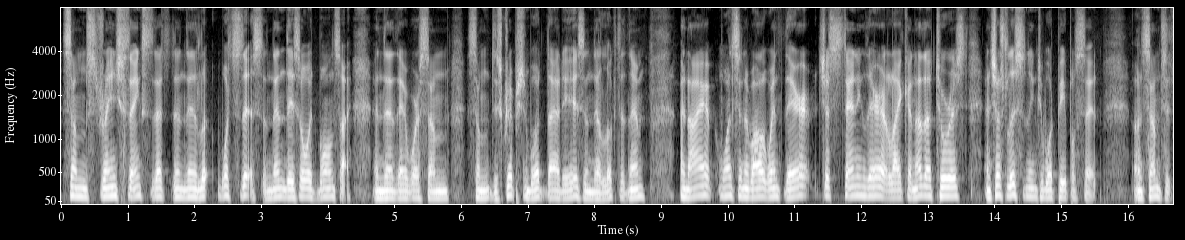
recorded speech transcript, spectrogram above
some strange things that, and then look, what's this? And then they saw it bonsai, and then there were some some description what that is, and they looked at them. And I once in a while went there, just standing there like another tourist, and just listening to what people said. And some said,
